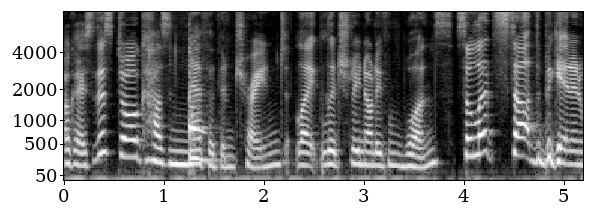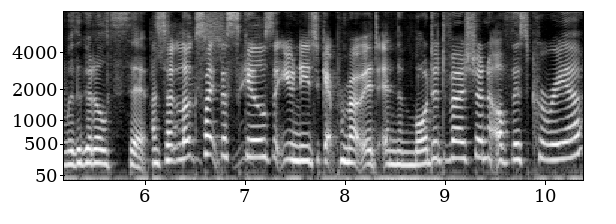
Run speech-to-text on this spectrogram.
Okay, so this dog has never been trained. Like literally not even once. So let's start the beginning with a good old sit. And so it looks like the skills that you need to get promoted in the modded version of this career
